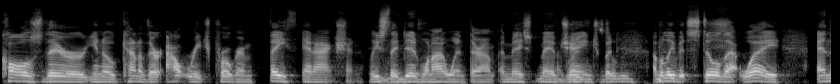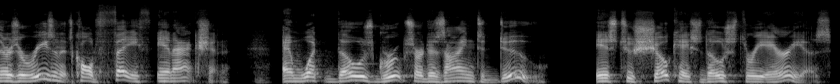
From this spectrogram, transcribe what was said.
calls their, you know, kind of their outreach program Faith in Action. At least they mm-hmm. did when I went there. I- It may, may have believe changed, but. I believe it's still that way. And there's a reason it's called Faith in Action. Mm. And what those groups are designed to do is to showcase those three areas.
